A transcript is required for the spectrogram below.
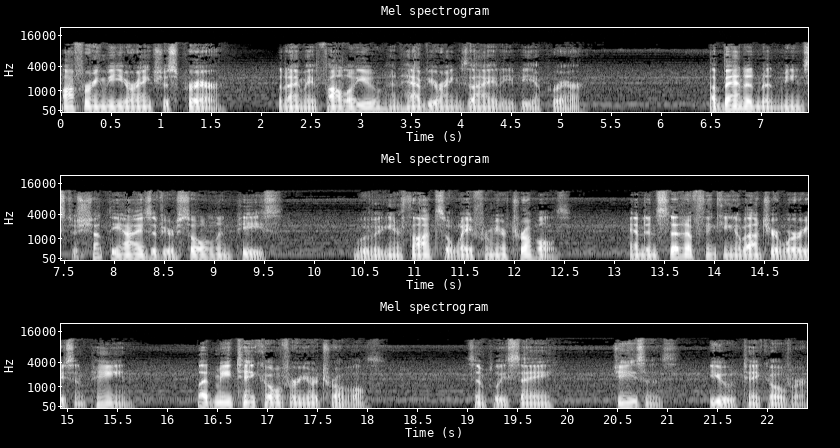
offering me your anxious prayer, that I may follow you and have your anxiety be a prayer. Abandonment means to shut the eyes of your soul in peace, moving your thoughts away from your troubles, and instead of thinking about your worries and pain, let me take over your troubles. Simply say, Jesus, you take over.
